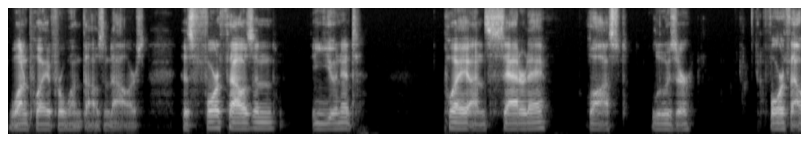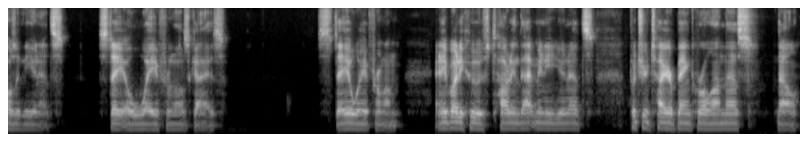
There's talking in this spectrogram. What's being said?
One play for one thousand dollars. His four thousand unit play on Saturday lost, loser, 4,000 units. Stay away from those guys. Stay away from them. Anybody who is touting that many units, put your entire bankroll on this. No.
